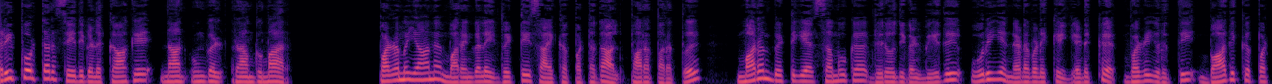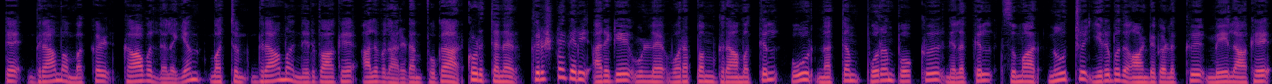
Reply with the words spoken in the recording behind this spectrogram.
ரிப்போர்ட்டர் செய்திகளுக்காக நான் உங்கள் ராம்குமார். பழமையான மரங்களை வெட்டி சாய்க்கப்பட்டதால் பரபரப்பு மரம் வெட்டிய சமூக விரோதிகள் மீது உரிய நடவடிக்கை எடுக்க வலியுறுத்தி பாதிக்கப்பட்ட கிராம மக்கள் காவல் நிலையம் மற்றும் கிராம நிர்வாக அலுவலரிடம் புகார் கொடுத்தனர். கிருஷ்ணகிரி அருகே உள்ள ஒரப்பம் கிராமத்தில் ஊர் நத்தம் புறம்போக்கு நிலத்தில் சுமார் நூற்று இருபது ஆண்டுகளுக்கு மேலாக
